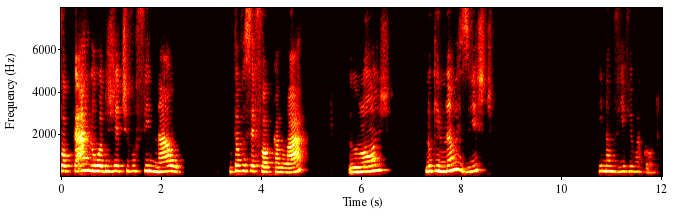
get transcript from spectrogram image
focar no objetivo final. Então você foca lá, longe, no que não existe e não vive o agora.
